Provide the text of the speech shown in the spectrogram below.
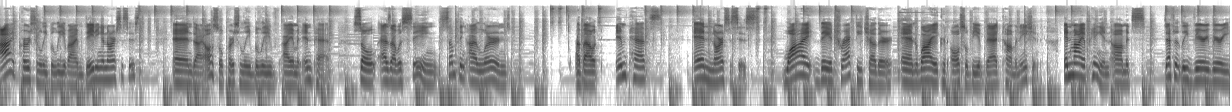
I personally believe I'm dating a narcissist, and I also personally believe I am an empath. So, as I was saying, something I learned about empaths and narcissists, why they attract each other, and why it could also be a bad combination. In my opinion, um, it's definitely very, very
